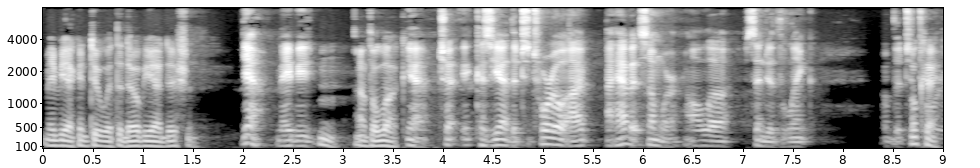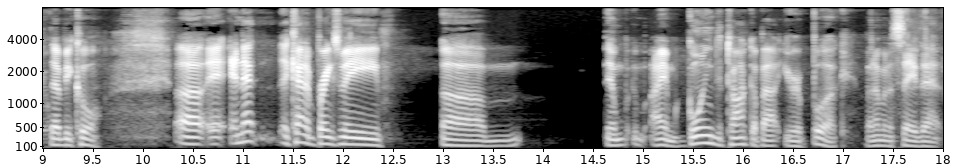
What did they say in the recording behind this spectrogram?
Maybe I can do it with Adobe Audition. Yeah, maybe. Hmm, have a look. Yeah, check because yeah, the tutorial I I have it somewhere. I'll uh, send you the link of the tutorial. Okay, that'd be cool. Uh, and that it kind of brings me. Um, and I am going to talk about your book, but I'm going to save that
